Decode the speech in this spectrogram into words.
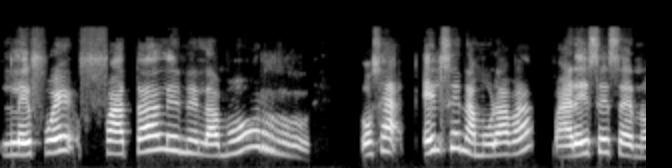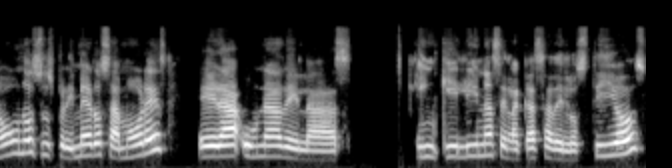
le fue fatal en el amor. O sea, él se enamoraba, parece ser, ¿no? Uno de sus primeros amores era una de las inquilinas en la casa de los tíos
